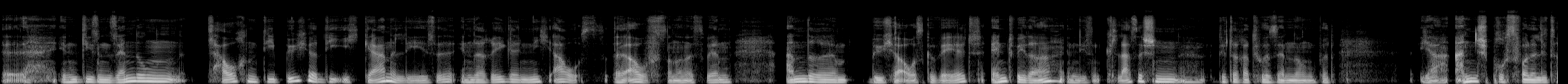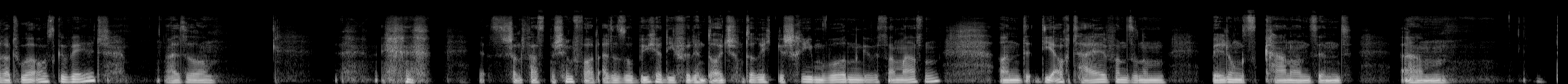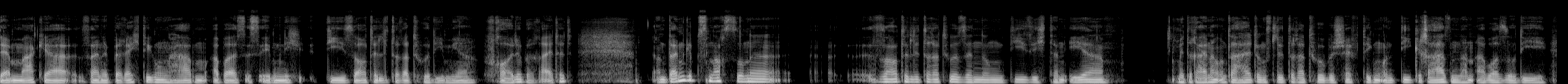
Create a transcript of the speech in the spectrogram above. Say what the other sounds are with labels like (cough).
Äh, in diesen Sendungen tauchen die Bücher, die ich gerne lese, in der Regel nicht aus, äh, auf, sondern es werden andere Bücher ausgewählt. Entweder in diesen klassischen Literatursendungen wird ja, anspruchsvolle Literatur ausgewählt. Also, (laughs) das ist schon fast ein Schimpfwort. Also so Bücher, die für den Deutschunterricht geschrieben wurden gewissermaßen und die auch Teil von so einem Bildungskanon sind. Ähm, der mag ja seine Berechtigung haben, aber es ist eben nicht die Sorte Literatur, die mir Freude bereitet. Und dann gibt es noch so eine Sorte Literatursendung, die sich dann eher mit reiner Unterhaltungsliteratur beschäftigen und die grasen dann aber so die,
